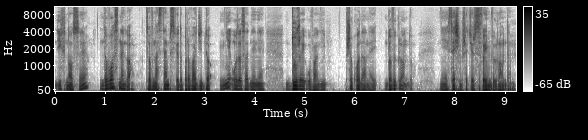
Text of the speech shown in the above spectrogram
ich nosy do własnego, co w następstwie doprowadzi do nieuzasadnienia dużej uwagi przykładanej do wyglądu. Nie jesteśmy przecież swoim wyglądem,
